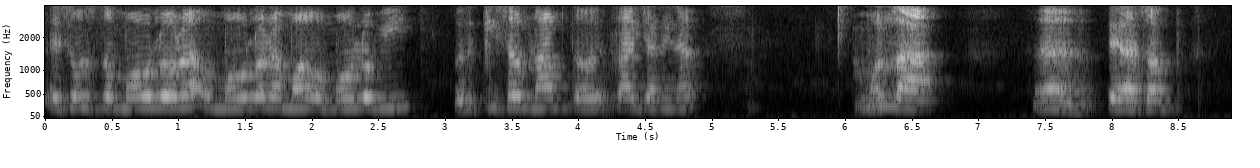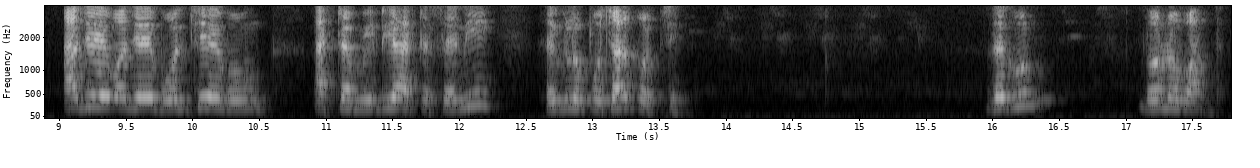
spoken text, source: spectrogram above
এই সমস্ত মৌলনা মৌলনা, মৌ- মৌলবী কী সব নাম তো তাই জানি না। মোল্লা হ্যাঁ এরা সব আজে বাজে বলছে এবং একটা মিডিয়া, একটা শ্রেণি, এগুলো প্রচার করছে। দেখুন, ধন্যবাদ।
